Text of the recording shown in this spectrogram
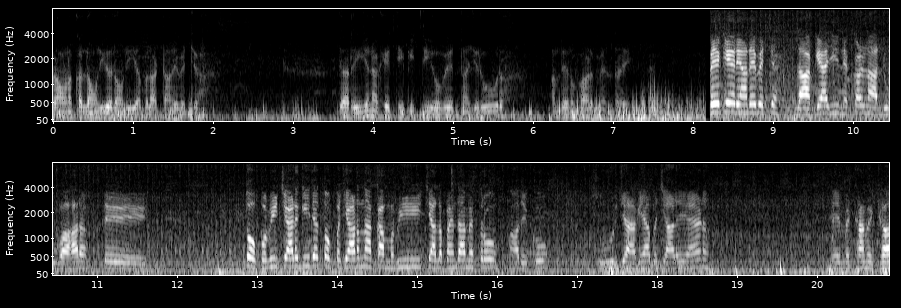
ਰੌਣਕ ਲਾਉਂਦੀ ਓ ਲਾਉਂਦੀ ਆ ਪਲਾਟਾਂ ਦੇ ਵਿੱਚ। ਜਾਂ ਰੀਜਨਾ ਖੇਤੀ ਕੀਤੀ ਹੋਵੇ ਤਾਂ ਜ਼ਰੂਰ ਬੰਦੇ ਨੂੰ ਫਲ ਮਿਲਦਾ ਏ। ਘੇਰਿਆਂ ਦੇ ਵਿੱਚ ਲੱਗ ਗਿਆ ਜੀ, ਨਿਕਲਣ ਆਲੂ ਬਾਹਰ ਤੇ ਧੁੱਪ ਵੀ ਚੜ ਗਈ ਤੇ ਧੁੱਪ ਚੜਨਾ ਕੰਮ ਵੀ ਚੱਲ ਪੈਂਦਾ ਮਿੱਤਰੋ। ਆ ਦੇਖੋ, ਸੂਰਜ ਆ ਗਿਆ ਵਿਚਾਲੇ ਐਨ ਤੇ ਮਿੱਠਾ ਮਿੱਠਾ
